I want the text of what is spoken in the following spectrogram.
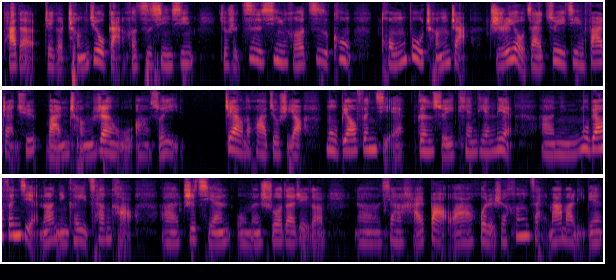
他的这个成就感和自信心，就是自信和自控同步成长。只有在最近发展区完成任务啊，所以这样的话就是要目标分解，跟随天天练啊。你目标分解呢，你可以参考啊之前我们说的这个，嗯，像海宝啊，或者是亨仔妈妈里边，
